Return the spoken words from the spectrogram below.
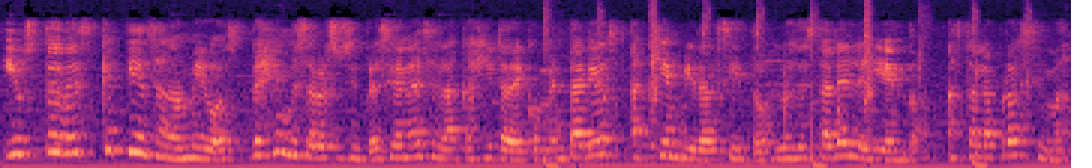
¿Y ustedes qué piensan amigos? Déjenme saber sus impresiones en la cajita de comentarios aquí en Viralcito. Los estaré leyendo. Hasta la próxima.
